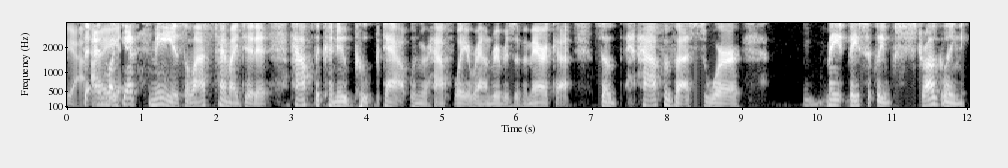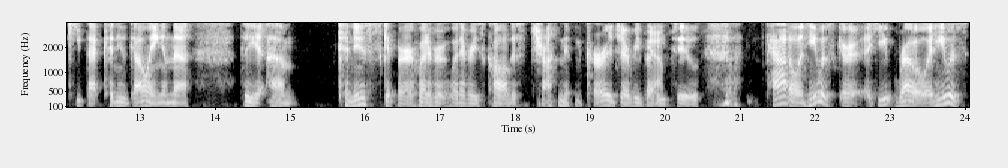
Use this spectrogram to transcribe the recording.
yeah, and I- what gets me is the last time I did it, half the canoe pooped out when we were halfway around Rivers of America. So half of us were basically struggling to keep that canoe going, and the the um, canoe skipper, whatever whatever he's called, is trying to encourage everybody Yeah. to paddle, and he was he row, and he was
